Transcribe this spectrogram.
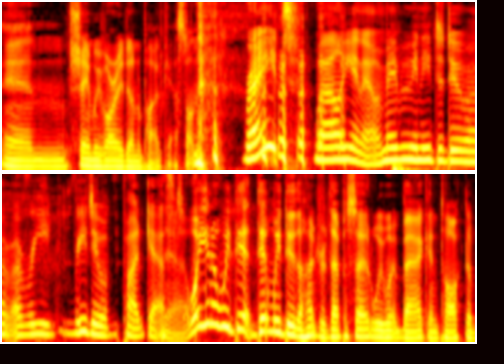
And shame we've already done a podcast on that. Right? well, you know, maybe we need to do a, a re- redo of the podcast. Yeah. Well, you know, we did didn't we do the hundredth episode? We went back and talked a,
